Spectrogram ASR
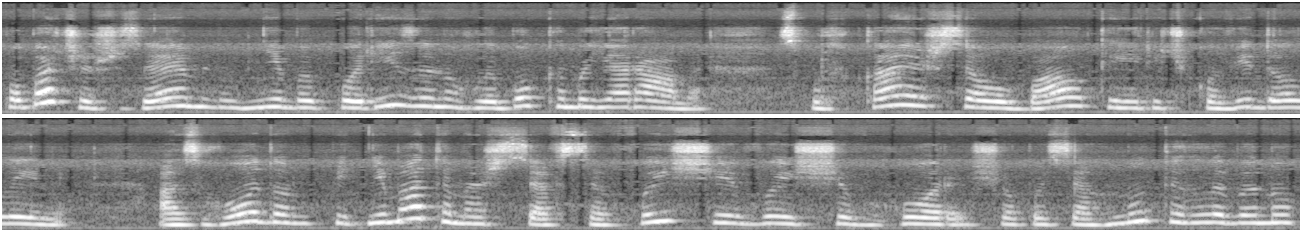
побачиш землю, ніби порізану глибокими ярами, спускаєшся у балки і річкові долини, а згодом підніматимешся все вище і вище вгори, щоб осягнути глибину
